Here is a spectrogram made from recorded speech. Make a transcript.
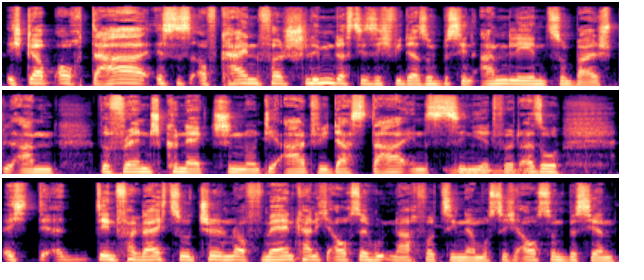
ich glaube, auch da ist es auf keinen Fall schlimm, dass die sich wieder so ein bisschen anlehnen, zum Beispiel an The French Connection und die Art, wie das da inszeniert mhm. wird. Also ich, den Vergleich zu Children of Man kann ich auch sehr gut nachvollziehen. Da musste ich auch so ein bisschen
